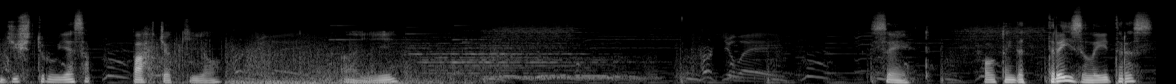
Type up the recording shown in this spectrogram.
destruir essa parte aqui, ó. Aí. Certo. Falta ainda três letras.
